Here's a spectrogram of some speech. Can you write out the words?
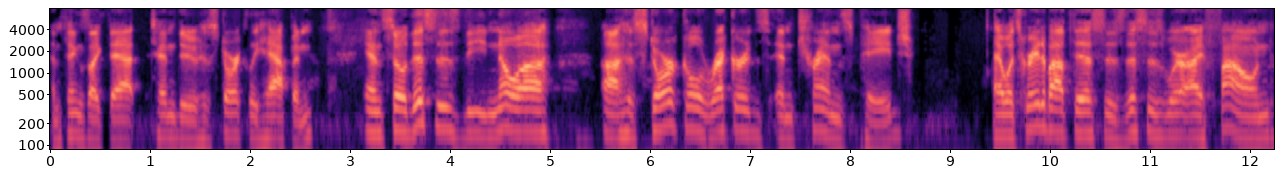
and things like that tend to historically happen. And so this is the NOAA uh, historical records and trends page. And what's great about this is this is where I found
